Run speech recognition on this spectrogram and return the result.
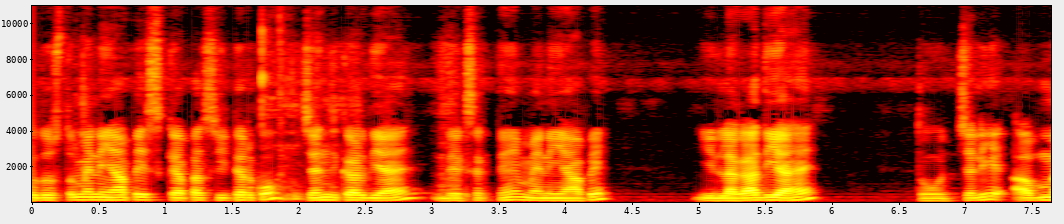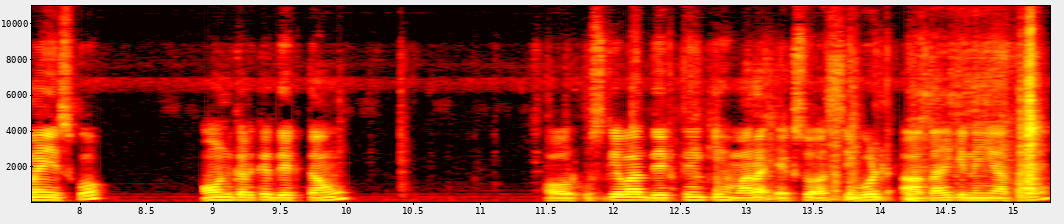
तो दोस्तों, मैंने यहाँ पे इस कैपेसिटर को चेंज कर दिया है। देख सकते हैं, मैंने यहाँ पे ये लगा दिया है। तो चलिए, अब मैं इसको ऑन करके देखता हूँ और उसके बाद देखते हैं कि हमारा 180 वोल्ट आता है कि नहीं आता है।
